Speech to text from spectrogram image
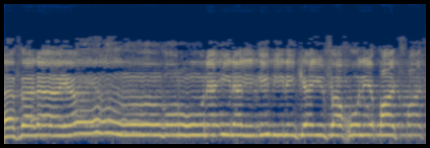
أَفَلَا يَنظُرُونَ إِلَى الْإِبِلِ كَيْفَ خُلِقَتْ؟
